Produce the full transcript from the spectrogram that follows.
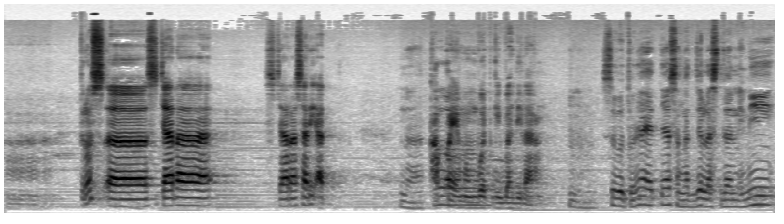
Nah, terus eh, secara secara syariat Nah, apa yang membuat gibah dilarang? hmm, sebetulnya ayatnya sangat jelas dan ini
